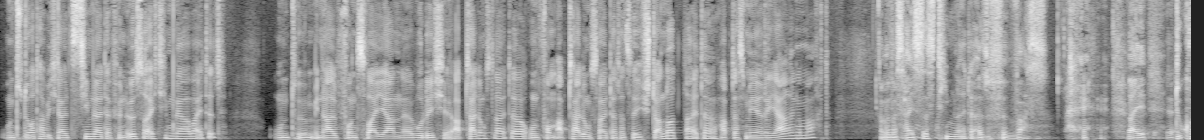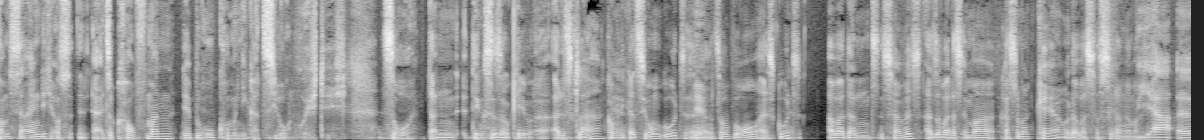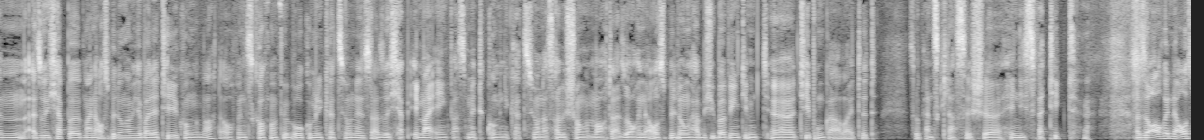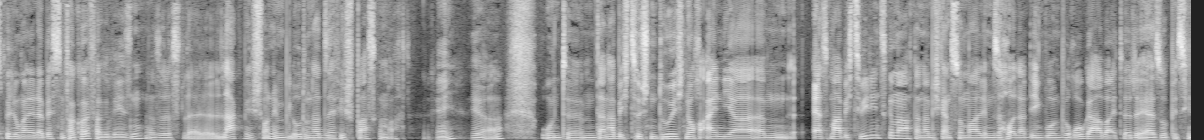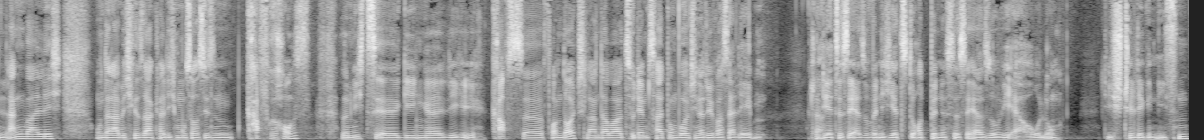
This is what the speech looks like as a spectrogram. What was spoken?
Und dort habe ich als Teamleiter für ein Österreich-Team gearbeitet. Und ähm, innerhalb von zwei Jahren äh, wurde ich äh, Abteilungsleiter und vom Abteilungsleiter tatsächlich Standortleiter. Habe das mehrere Jahre gemacht. Aber was heißt das, Teamleiter? Also für was? Weil du kommst ja eigentlich aus, also Kaufmann der Bürokommunikation. Richtig. So, dann denkst du so, okay, äh, alles klar, Kommunikation gut, äh, Ja. so, Büro, alles gut. Aber dann Service, also war das immer Customer Care oder was hast du dann gemacht? Ja, ähm, also ich habe äh, meine Ausbildung habe ich ja bei der Telekom gemacht, auch wenn es Kaufmann für Bürokommunikation ist. Also ich habe immer irgendwas mit Kommunikation, das habe ich schon gemacht. Also auch in der Ausbildung habe ich überwiegend im äh, T-Punkt gearbeitet, so ganz klassisch äh, Handys vertickt. Also auch in der Ausbildung einer der besten Verkäufer gewesen. Also das äh, lag mir schon im Blut und hat sehr viel Spaß gemacht. Okay. Ja, und ähm, dann habe ich zwischendurch noch ein Jahr, ähm, erstmal habe ich Zivildienst gemacht, dann habe ich ganz normal im Sauerland irgendwo im Büro gearbeitet, eher so ein bisschen langweilig. Und dann habe ich gesagt, halt, ich muss aus diesem Kaff raus. Also nichts äh, gegen äh, die Kaffs äh, von Deutschland, aber zu dem Zeitpunkt wollte ich natürlich was erleben. Klar. Und jetzt ist eher so, wenn ich jetzt dort bin, ist es eher so wie Erholung die Stille genießen.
